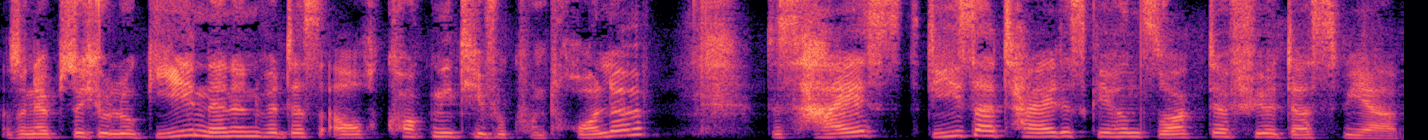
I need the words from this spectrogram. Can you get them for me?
Also in der Psychologie nennen wir das auch kognitive Kontrolle. Das heißt, dieser Teil des Gehirns sorgt dafür, dass wir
